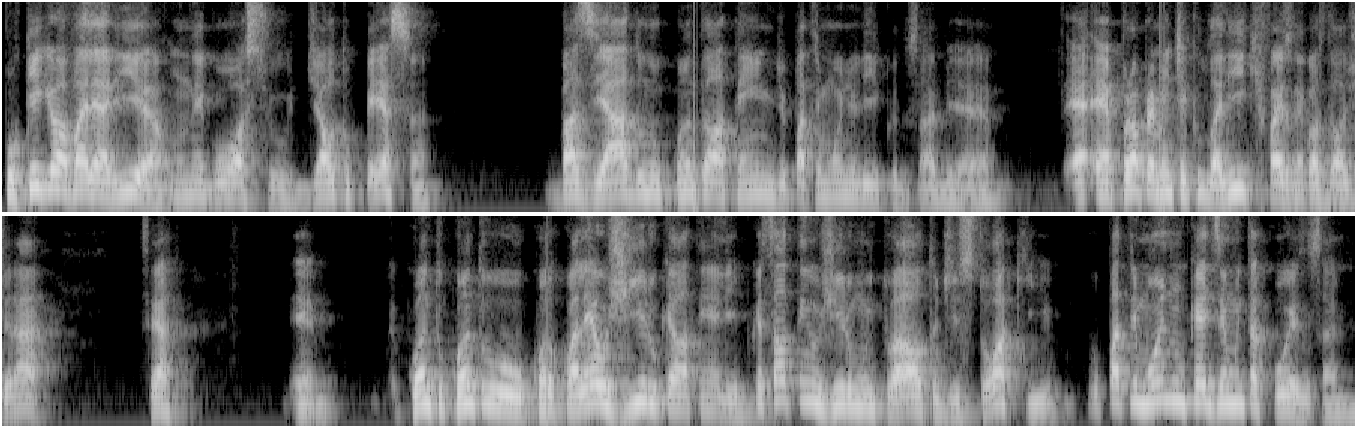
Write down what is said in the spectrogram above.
Por que, que eu avaliaria um negócio de autopeça baseado no quanto ela tem de patrimônio líquido, sabe? É, é, é propriamente aquilo ali que faz o negócio dela girar, certo? É, quanto, quanto, qual é o giro que ela tem ali? Porque se ela tem um giro muito alto de estoque, o patrimônio não quer dizer muita coisa, sabe?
